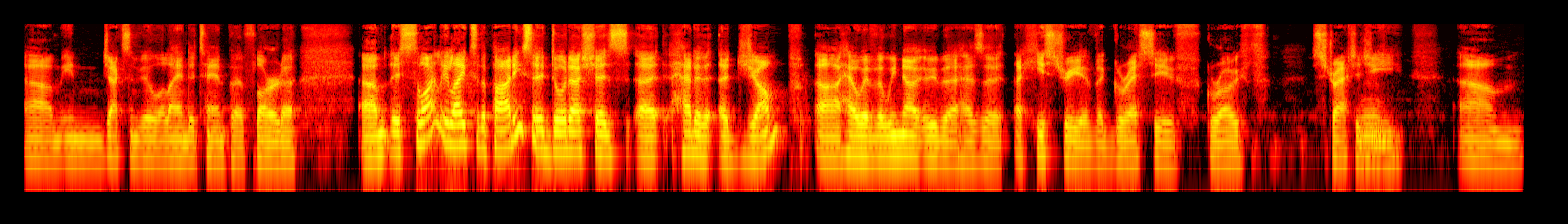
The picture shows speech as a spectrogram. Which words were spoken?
um, in Jacksonville, Orlando, Tampa, Florida. Um, they're slightly late to the party, so DoorDash has uh, had a, a jump. Uh, however, we know Uber has a, a history of aggressive growth strategy, um,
